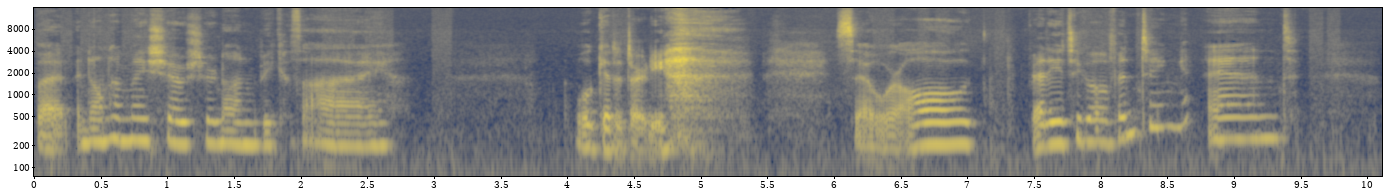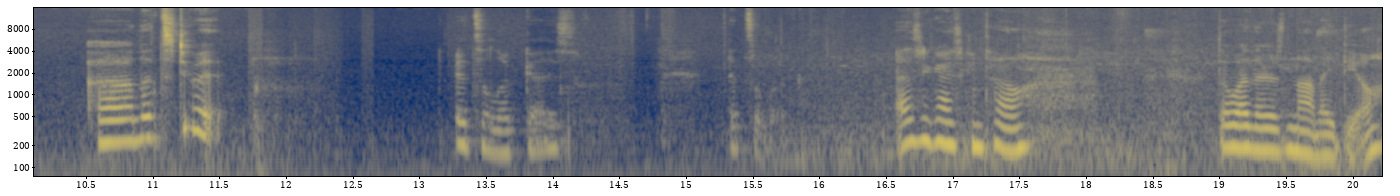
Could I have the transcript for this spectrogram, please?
but I don't have my show shirt on because I will get it dirty. so we're all ready to go eventing and uh, let's do it. It's a look, guys. It's a look. As you guys can tell, the weather is not ideal.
